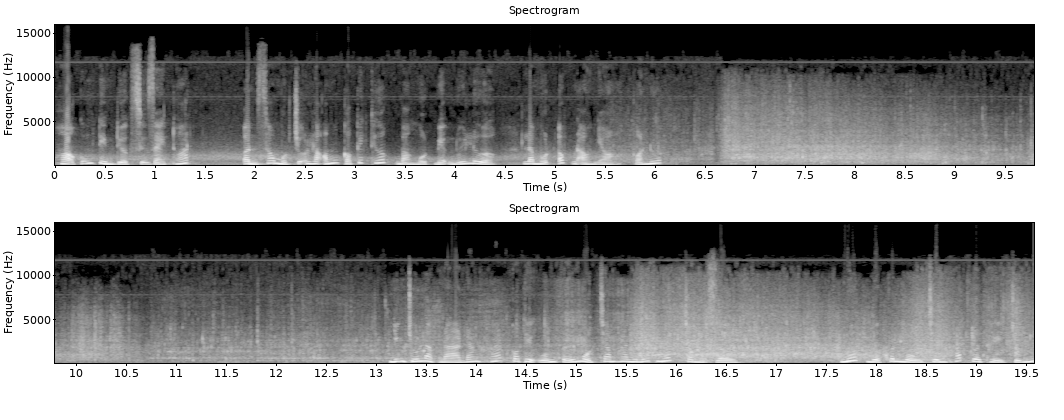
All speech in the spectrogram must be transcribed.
họ cũng tìm được sự giải thoát. Ẩn sau một chỗ lõm có kích thước bằng một miệng núi lửa là một ốc đảo nhỏ có nước. Những chú lạc đà đang khát có thể uống tới 120 lít nước trong một giờ. Nước được phân bổ trên khắp cơ thể chúng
